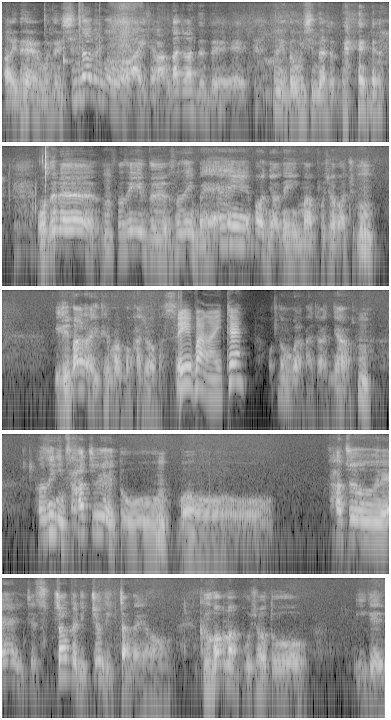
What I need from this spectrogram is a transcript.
아, 네, 오늘 신나는 거 아이템 안 가져왔는데 선생님 너무 신나셨네 오늘은 선생님들 선생님 매번 연예인만 보셔가지고 일반 아이템을 한번 가져와 봤어요 일반 아이템? 어떤 걸 가져왔냐? 음. 선생님 사주에도 뭐 사주에 이제 숫자들이 쭉 있잖아요. 그것만 보셔도 이게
